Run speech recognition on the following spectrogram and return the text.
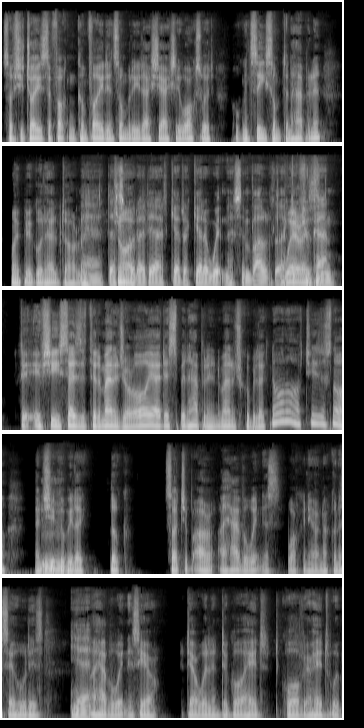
So if she tries to fucking confide in somebody that she actually works with who can see something happening, might be a good help to her. Like, yeah, that's you a know, good idea. Get a get a witness involved, like if you can. the- if she says it to the manager, oh yeah, this has been happening, the manager could be like, no, no, Jesus, no, and she Mm. could be like, look, such a, or I have a witness working here. I'm not going to say who it is. Yeah. I have a witness here. They're willing to go ahead, to go over your head with,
